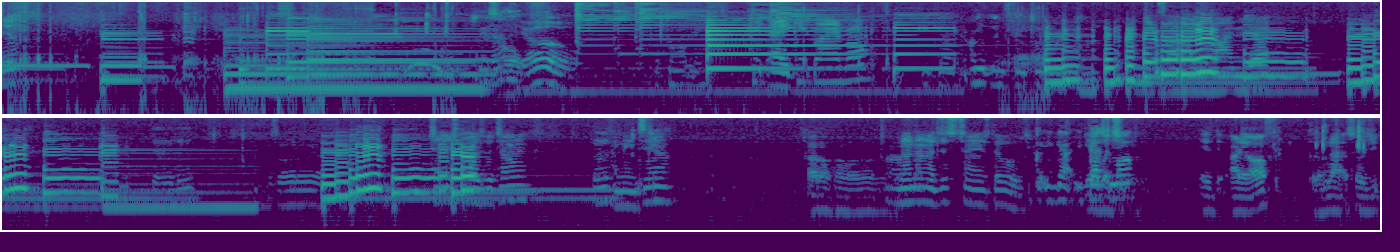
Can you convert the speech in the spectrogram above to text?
you? Yo. Keep, hey, keep playing, bro. I'm let those. You, got you yeah, them you, off. Is, are they off? Cause I'm not. As soon as you.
